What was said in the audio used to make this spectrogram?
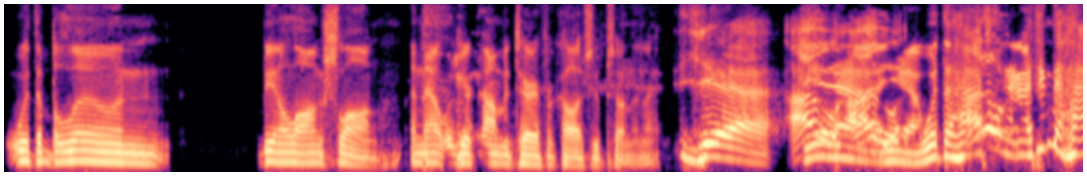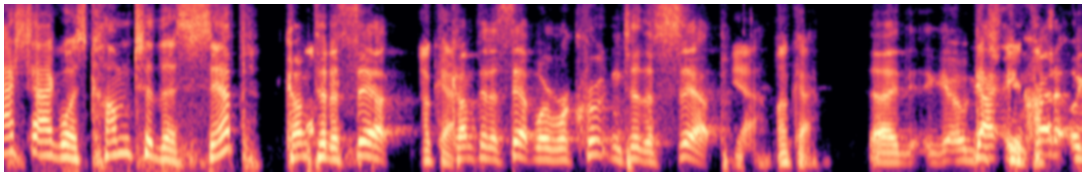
with a balloon being a long schlong, and that was your commentary for college hoops on the night. Yeah, I, yeah, I, yeah. With the hashtag, don't- I, think the hashtag was "Come to the sip." come to the sip. Okay. Come to the sip. We're recruiting to the sip. yeah. Okay. Uh, we got incredible.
